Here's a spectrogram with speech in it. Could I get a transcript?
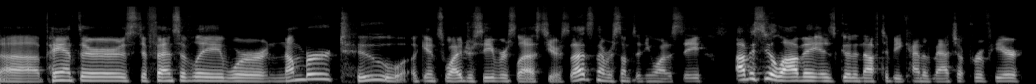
Uh, Panthers defensively were number two against wide receivers last year. So that's never something you want to see. Obviously, Olave is good enough to be kind of matchup proof here.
